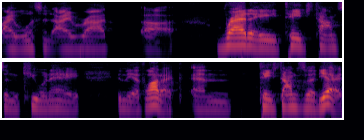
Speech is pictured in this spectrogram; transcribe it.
I listened, I read uh, read a Tage Thompson Q and A in the Athletic, and Tage Thompson said, "Yeah,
